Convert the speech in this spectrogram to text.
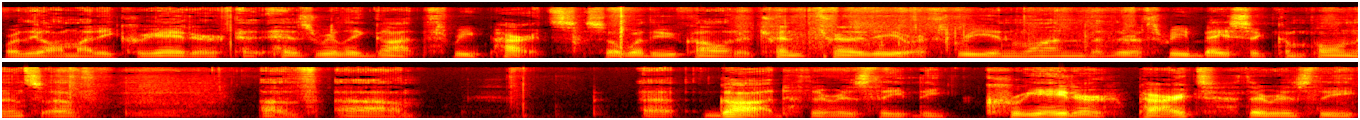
or the Almighty Creator, has really got three parts. So whether you call it a trin- Trinity or three in one, but there are three basic components of of uh, uh, God. There is the the Creator part. There is the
